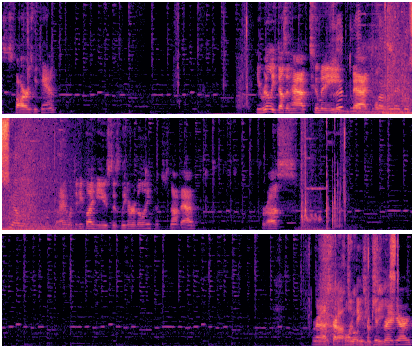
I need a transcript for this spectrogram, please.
as far as we can. He really doesn't have too many bad pulls. Okay, what did he play? He used his leader ability. That's not bad for us. We're gonna start pulling things from his graveyard.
